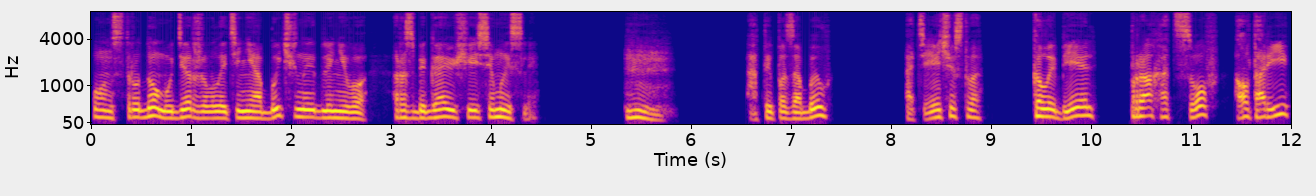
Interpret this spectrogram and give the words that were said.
Он с трудом удерживал эти необычные для него разбегающиеся мысли. «Хм, а ты позабыл? Отечество? Колыбель? Прах отцов? Алтари?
